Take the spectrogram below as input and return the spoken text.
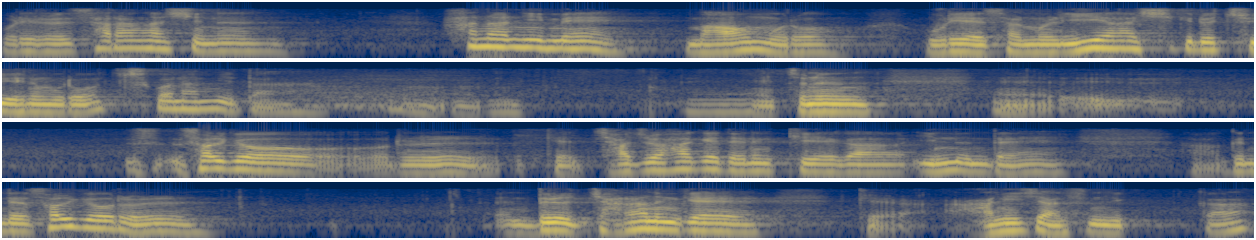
우리를 사랑하시는 하나님의 마음으로 우리의 삶을 이해하시기를 주의 이름으로 축원합니다. 음, 에, 저는 에, 설교를 이렇게 자주 하게 되는 기회가 있는데, 어, 근데 설교를 늘 잘하는 게 아니지 않습니까?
